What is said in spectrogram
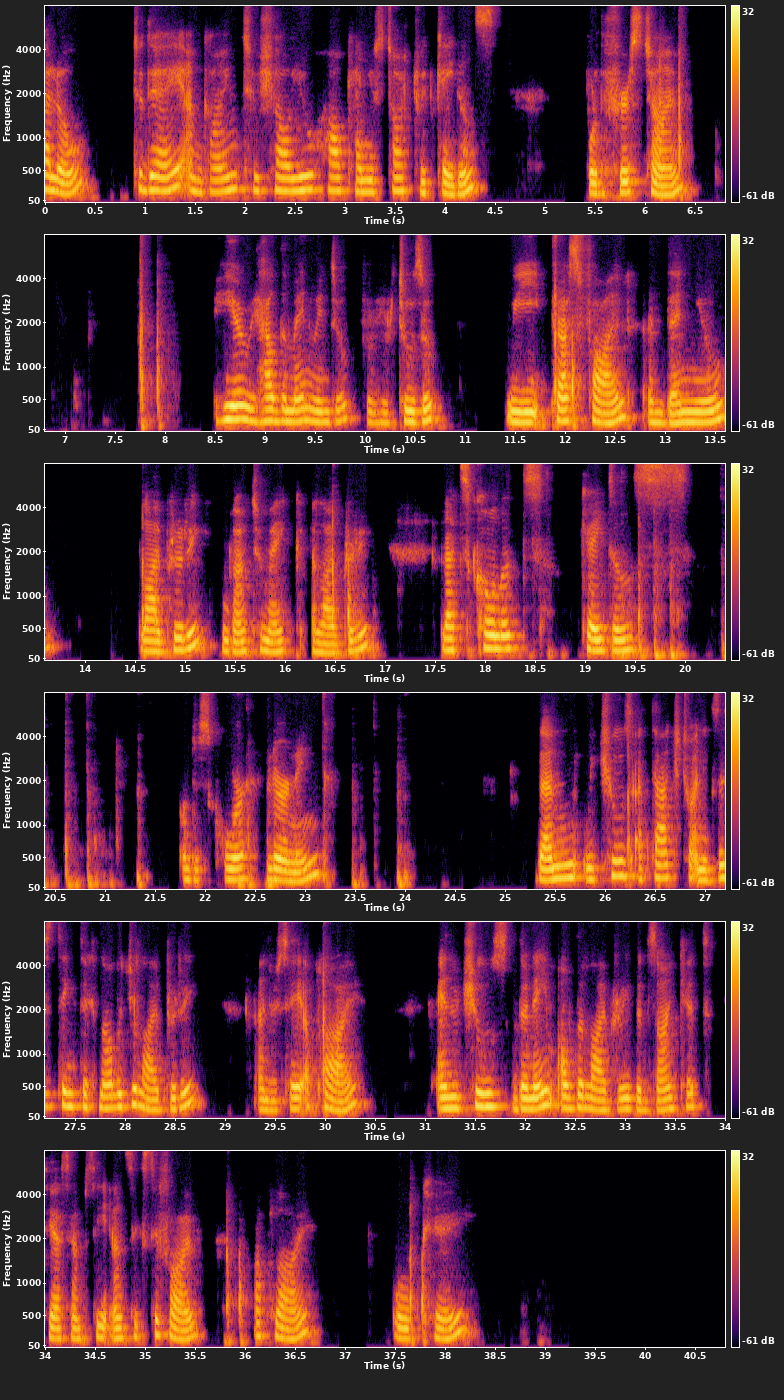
Hello, today I'm going to show you how can you start with Cadence for the first time. Here we have the main window for Virtuoso. We press file and then new library. I'm going to make a library. Let's call it Cadence underscore learning. Then we choose attach to an existing technology library and we say apply and we choose the name of the library, the design kit, TSMC N65, apply, okay.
